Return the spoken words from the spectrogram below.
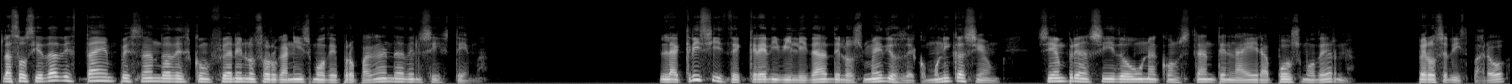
la sociedad está empezando a desconfiar en los organismos de propaganda del sistema. La crisis de credibilidad de los medios de comunicación siempre ha sido una constante en la era postmoderna, pero se disparó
